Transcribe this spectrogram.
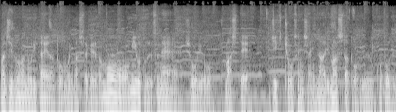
まあ、自分は乗りたいなと思いましたけれども、見事ですね、勝利をしまして、次期挑戦者になりましたということでで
